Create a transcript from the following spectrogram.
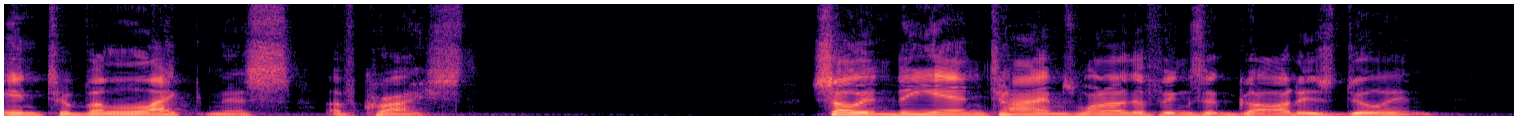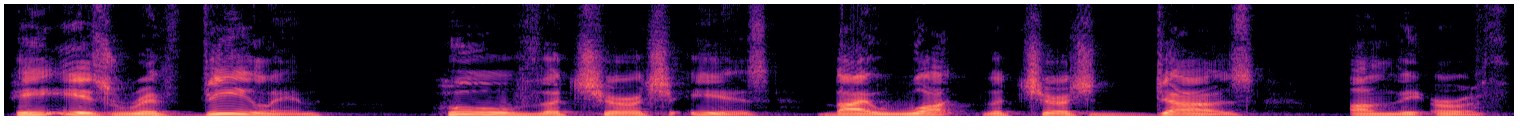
into the likeness of Christ. So, in the end times, one of the things that God is doing, He is revealing who the church is by what the church does on the earth.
